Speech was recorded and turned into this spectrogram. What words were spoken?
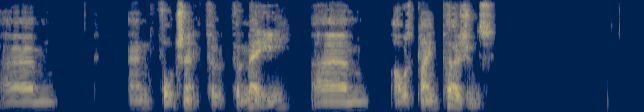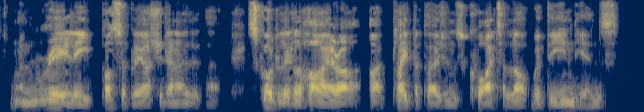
Um, and fortunately for, for me, um, I was playing Persians. And really, possibly, I should have uh, scored a little higher. I, I, played the Persians quite a lot with the Indians,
